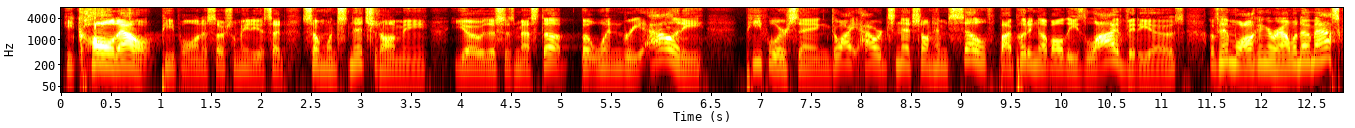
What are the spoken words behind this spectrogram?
he called out people on his social media said someone snitched on me, yo, this is messed up. But when reality, people are saying Dwight Howard snitched on himself by putting up all these live videos of him walking around with no mask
